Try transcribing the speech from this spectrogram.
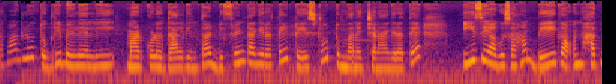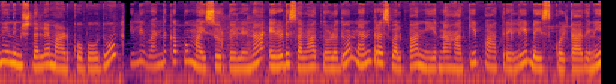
ಯಾವಾಗಲೂ ತೊಗರಿ ಬೇಳೆಯಲ್ಲಿ ಮಾಡ್ಕೊಳ್ಳೋ ದಾಲ್ಗಿಂತ ಡಿಫ್ರೆಂಟ್ ಆಗಿರುತ್ತೆ ಟೇಸ್ಟು ತುಂಬಾ ಚೆನ್ನಾಗಿರುತ್ತೆ. ಈಸಿಯಾಗೂ ಸಹ ಬೇಗ ಒಂದು ಹದಿನೈದು ನಿಮಿಷದಲ್ಲೇ ಮಾಡ್ಕೋಬೋದು. ಇಲ್ಲಿ ಒಂದು ಕಪ್ಪು ಮೈಸೂರು ಬೇಳೆನ ಎರಡು ಸಲ ತೊಳೆದು ನಂತರ ಸ್ವಲ್ಪ ನೀರನ್ನ ಹಾಕಿ ಪಾತ್ರೆಯಲ್ಲಿ ಬೇಯಿಸ್ಕೊಳ್ತಾ ಇದ್ದೀನಿ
